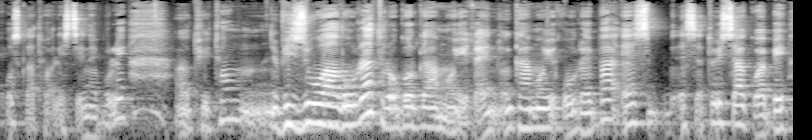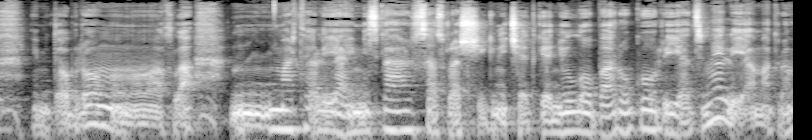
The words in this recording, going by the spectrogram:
იყოს გათვალისწინებული თვითონ ვიზუალურად როგორ გამოიყენ გამოიყურება ეს ესე თუ ის საკვები. იმიტომ რომ ახლა მართალია იმის გასასვლელში შიგნით შედგენილობა როგორია ძნელია მაგრამ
